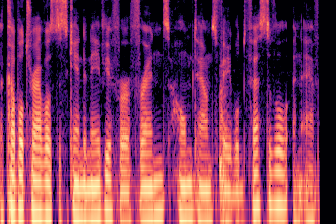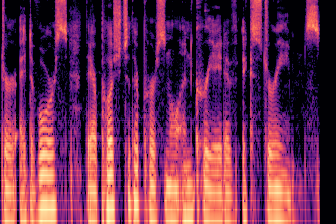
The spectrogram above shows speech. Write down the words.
A couple travels to Scandinavia for a friend's hometown's fabled festival, and after a divorce, they are pushed to their personal and creative extremes.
